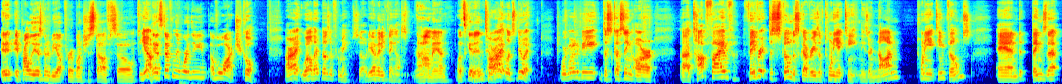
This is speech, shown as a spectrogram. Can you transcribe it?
It, it probably is going to be up for a bunch of stuff. So, Yeah. it's definitely worthy of a watch. cool. All right, well, that does it for me. So, do you have anything else? Oh, man. Let's get into All it. All right, let's do it. We're going to be discussing our uh, top five favorite dis- film discoveries of 2018. These are non 2018 films and things that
